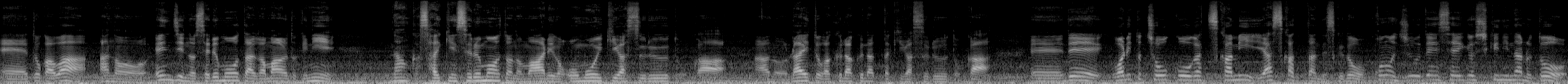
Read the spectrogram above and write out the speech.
えー、とかはあのエンジンのセルモーターが回るときになんか最近セルモーターの周りが重い気がするとかあのライトが暗くなった気がするとか、えー、で割と兆候がつかみやすかったんですけどこの充電制御式になると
